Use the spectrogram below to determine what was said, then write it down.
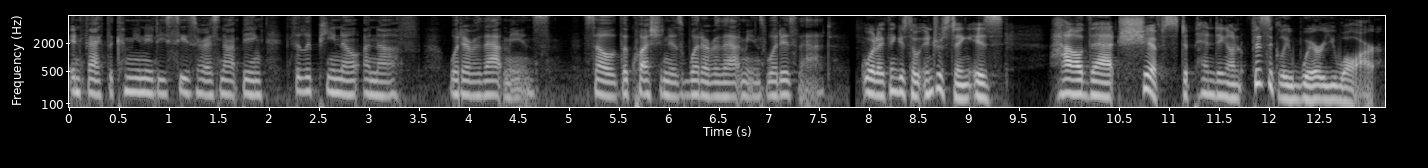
In fact, the community sees her as not being Filipino enough, whatever that means. So the question is, whatever that means, what is that? What I think is so interesting is how that shifts depending on physically where you are.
